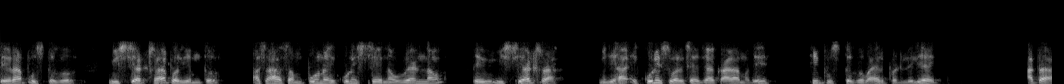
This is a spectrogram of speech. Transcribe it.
तेरा पुस्तकं वीसशे अठरा पर्यंत असा हा संपूर्ण एकोणीसशे नव्याण्णव ते वीसशे अठरा म्हणजे हा एकोणीस वर्षाच्या काळामध्ये ही पुस्तकं बाहेर पडलेली आहेत. आता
